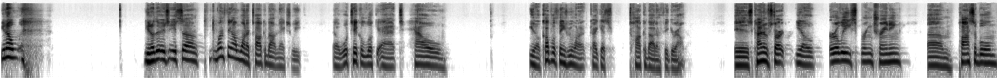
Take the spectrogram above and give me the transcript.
You know, you know, there's it's uh, one thing I want to talk about next week. Uh, we'll take a look at how you know a couple of things we want to I guess talk about and figure out is kind of start you know early spring training um possible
